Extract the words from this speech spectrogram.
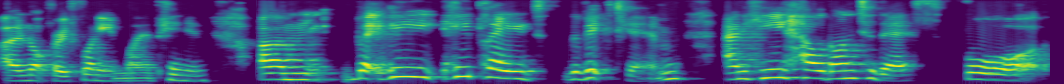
uh, not very funny in my opinion. Um, but he he played. The the victim and he held on to this for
